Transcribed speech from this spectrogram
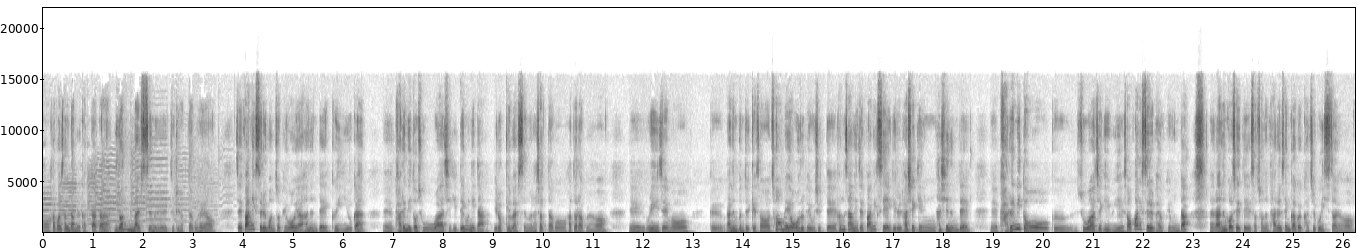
어, 학원 상담을 갔다가 이런 말씀을 들으셨다고 해요. 이제 파닉스를 먼저 배워야 하는데 그 이유가 예, 발음이 더 좋아지기 때문이다. 이렇게 말씀을 하셨다고 하더라고요. 예, 우리 이제 뭐, 그, 많은 분들께서 처음에 영어를 배우실 때 항상 이제 파닉스 얘기를 하시긴 하시는데, 예, 발음이 더 그, 좋아지기 위해서 파닉스를 배- 배운다? 라는 것에 대해서 저는 다른 생각을 가지고 있어요.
